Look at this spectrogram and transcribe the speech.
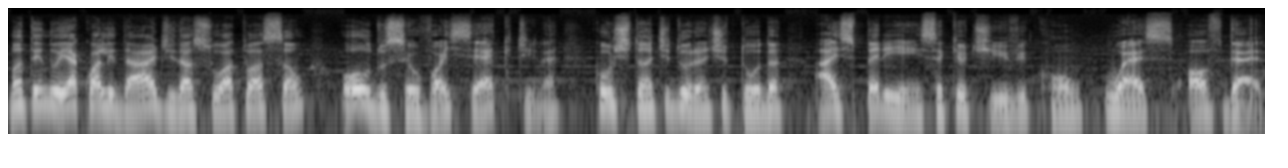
mantendo aí a qualidade da sua atuação ou do seu voice acting, né, constante durante toda a experiência que eu tive com West of Dead.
